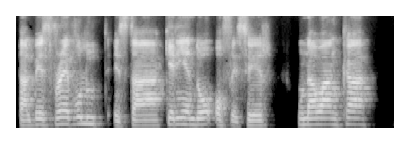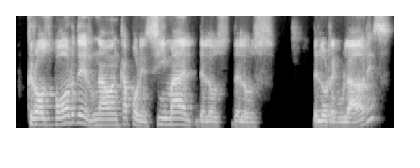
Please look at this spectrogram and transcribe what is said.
tal vez Revolut está queriendo ofrecer una banca cross-border, una banca por encima de, los, de, los, de los reguladores?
